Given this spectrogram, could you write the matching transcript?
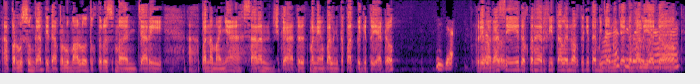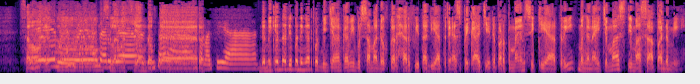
uh, perlu sungkan tidak perlu malu untuk terus mencari uh, apa namanya saran juga treatment yang paling tepat begitu ya dok. iya Terima Betul. kasih dokter Hervita lain waktu kita bincang-bincang kembali ya banyak. dok. Assalamualaikum. Selamat siang dokter. Selamat siang. Demikian tadi pendengar perbincangan kami bersama Dr. Hervita Diatri SPKJ, Departemen Psikiatri mengenai cemas di masa pandemi.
